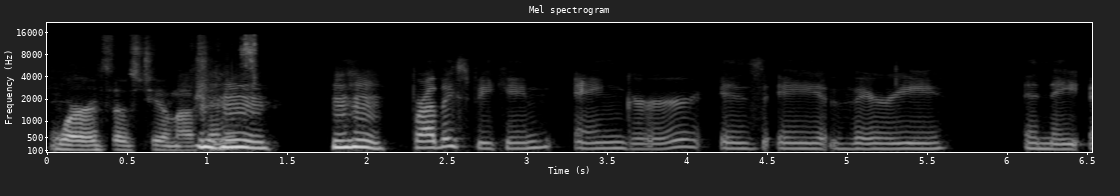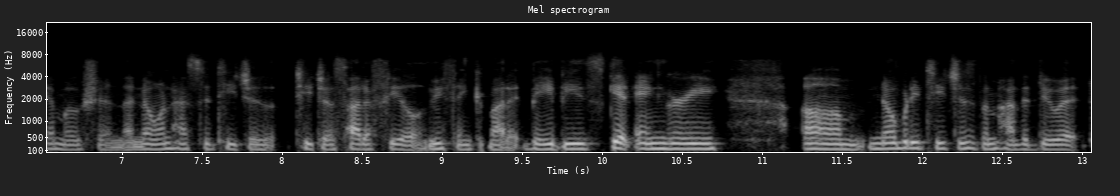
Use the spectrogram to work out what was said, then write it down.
words those two emotions mm-hmm. Mm-hmm. Broadly speaking, anger is a very innate emotion that no one has to teach teach us how to feel. You think about it, babies get angry. Um, nobody teaches them how to do it.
